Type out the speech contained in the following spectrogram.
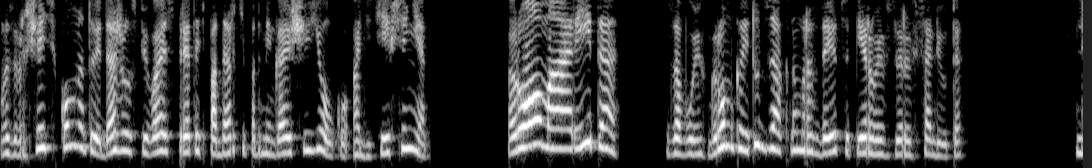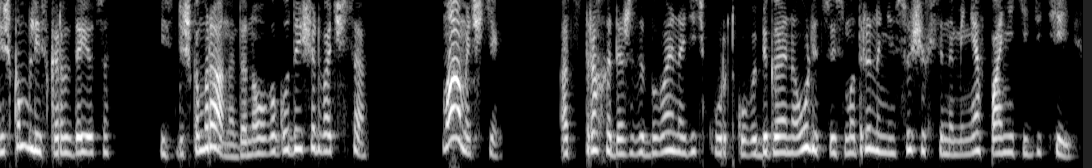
Возвращаюсь в комнату и даже успеваю спрятать подарки под мигающую елку, а детей все нет. «Рома! Рита!» Зову их громко, и тут за окном раздается первый взрыв салюта. Слишком близко раздается. И слишком рано, до Нового года еще два часа. «Мамочки!» От страха даже забываю надеть куртку, выбегая на улицу и смотрю на несущихся на меня в панике детей,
